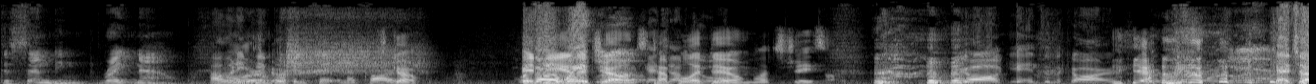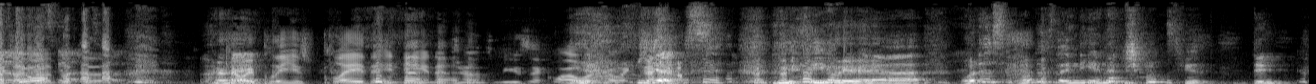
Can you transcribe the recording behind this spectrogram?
descending right now. How many Oh, people gosh. can fit in a car? Let's go. With our Indiana weight, Jones, Temple of to 'em. Doom. Let's chase them. We all get into the car. Yeah. Yeah, Catch up to let's him. go, let's go. All Can we please play the Indiana Jones music while we're going down? yes. you were, uh, what is what is the Indiana Jones music? Did,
